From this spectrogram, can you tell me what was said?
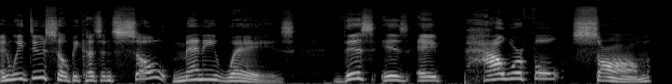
And we do so because, in so many ways, this is a powerful psalm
